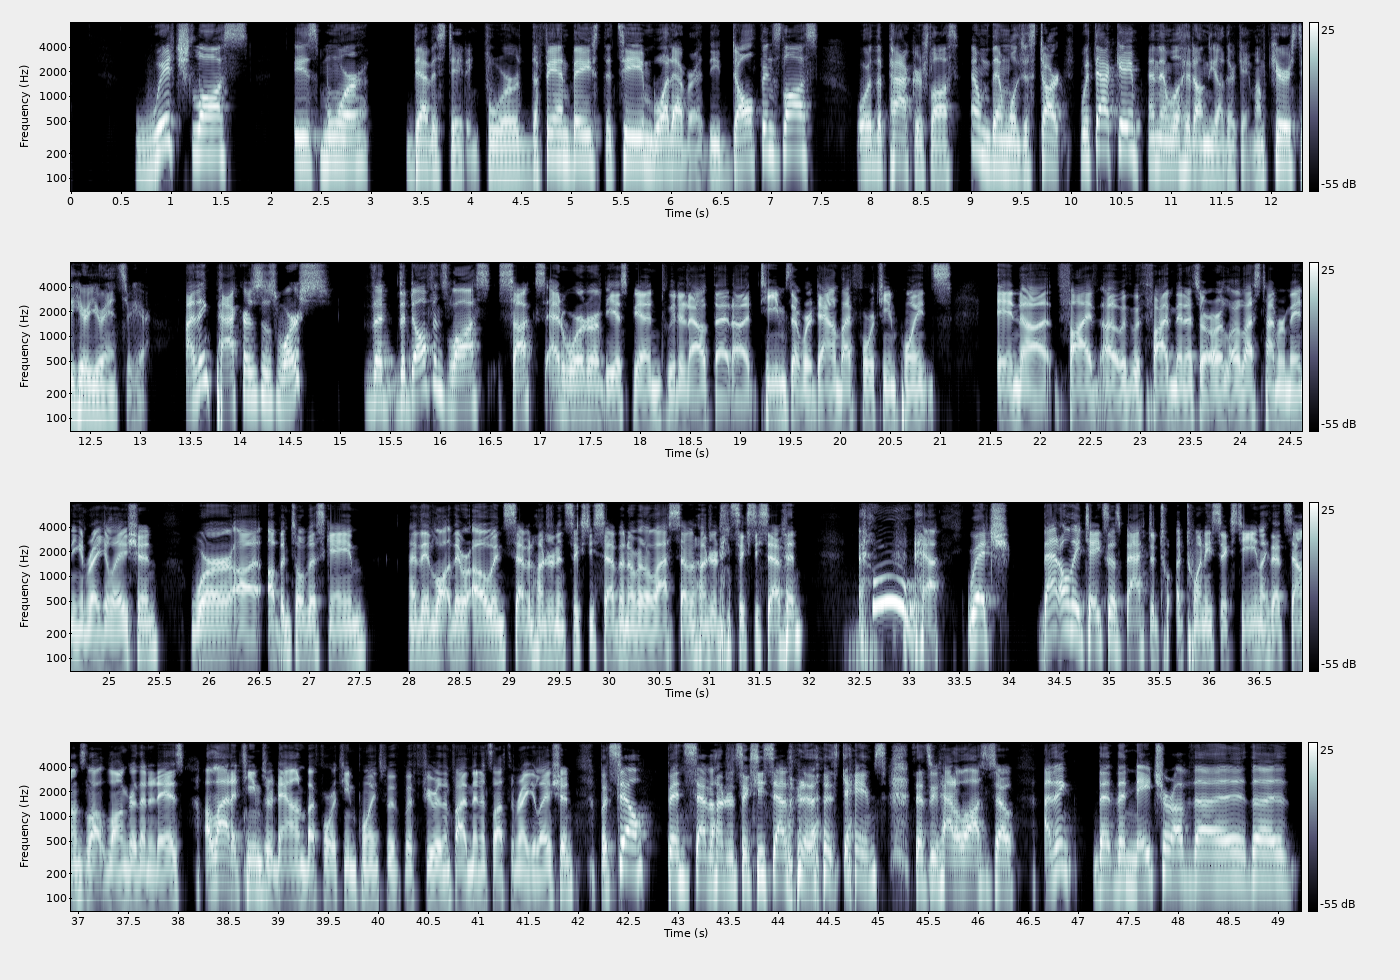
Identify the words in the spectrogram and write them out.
Which loss is more devastating for the fan base, the team, whatever? The Dolphins loss or the Packers loss? And then we'll just start with that game and then we'll hit on the other game. I'm curious to hear your answer here. I think Packers is worse the the Dolphins' loss sucks. Ed Werder of ESPN tweeted out that uh, teams that were down by 14 points in uh, five uh, with, with, five minutes or, or, or, less time remaining in regulation were uh, up until this game. And they they were 0 in 767 over the last 767. yeah, which that only takes us back to t- uh, 2016. Like that sounds a lot longer than it is. A lot of teams are down by 14 points with, with fewer than five minutes left in regulation, but still been 767 of those games since we've had a loss. So I think that the nature of the the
